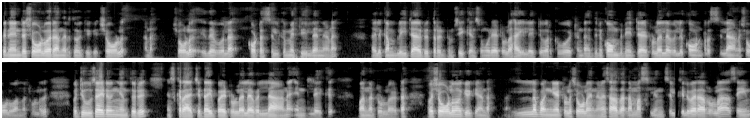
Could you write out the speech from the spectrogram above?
പിന്നെ അതിന്റെ ഷോൾ വരാൻ നേരത്ത് നോക്കി നോക്കി ഷോൾ അണ്ട ഷോൾ ഇതേപോലെ കോട്ടൺ സിൽക്ക് മെറ്റീരിയൽ തന്നെയാണ്. അതിൽ കംപ്ലീറ്റ് ആ ഒരു ത്രെഡും സീക്വൻസും കൂടി ആയിട്ടുള്ള ഹൈലൈറ്റ് വർക്ക് പോയിട്ടുണ്ട്. അതിന് കോമ്പിനേറ്റ് ആയിട്ടുള്ള ലെവലിൽ കോൺട്രസ്റ്റിലാണ് ഷോൾ വന്നിട്ടുള്ളത്. അപ്പോൾ ചൂസ് സൈഡും ഇങ്ങനത്തെ ഒരു സ്ക്രാച്ച് ടൈപ്പ് ആയിട്ടുള്ള ലെവലിലാണ് എൻഡിലേക്ക് വന്നിട്ടുള്ളത് കേട്ടോ. അപ്പോൾ ഷോൾ നോക്കി നോക്കിയാണ്ട നല്ല ഭംഗിയായിട്ടുള്ള ഷോൾ തന്നെയാണ്. സാധാരണ മസ്ലിൻ സിൽക്കിൽ വരാറുള്ള സെയിം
